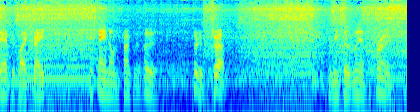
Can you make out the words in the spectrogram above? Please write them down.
Jeff is like crazy. He's standing on the trunk of the hood, hood of his truck to reach those limbs to prune.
